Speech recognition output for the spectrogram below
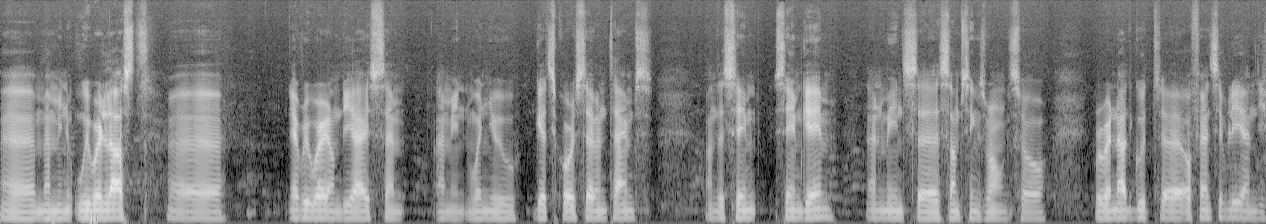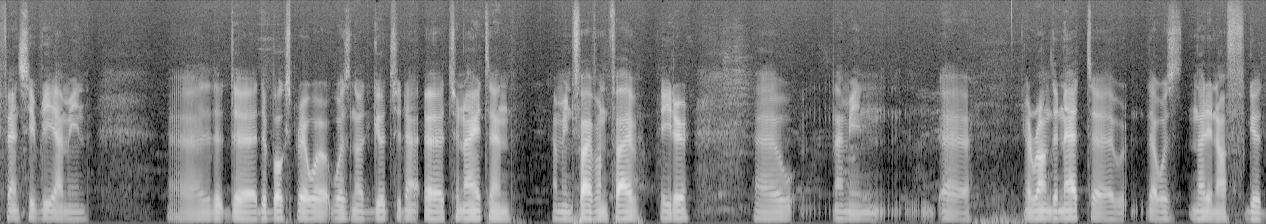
um, I mean we were lost uh, everywhere on the ice. And I mean when you get scored seven times on the same same game, that means uh, something's wrong. So we were not good uh, offensively and defensively. I mean uh, the, the the box play was not good to uh, tonight, and I mean five on five either. Uh, I mean. Around the net that was not enough good.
